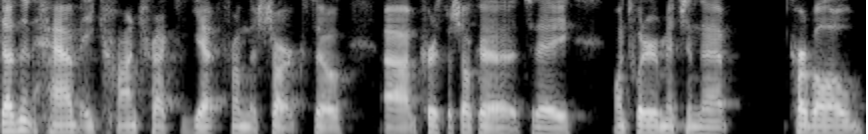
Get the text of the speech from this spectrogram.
Doesn't have a contract yet from the Sharks. So um, Curtis Pashelka today on Twitter mentioned that Cardwell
